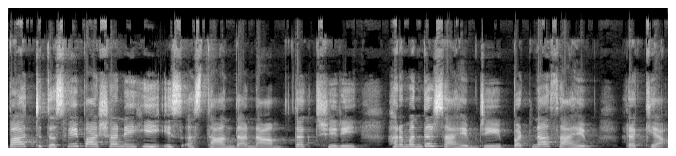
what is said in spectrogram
ਬਾਅਦ ਚ ਦਸਵੇਂ ਪਾਤਸ਼ਾਹ ਨੇ ਹੀ ਇਸ ਅਸਥਾਨ ਦਾ ਨਾਮ ਤਖਤ ਸ੍ਰੀ ਹਰਮੰਦਰ ਸਾਹਿਬ ਜੀ, ਪਟਨਾ ਸਾਹਿਬ ਰੱਖਿਆ।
